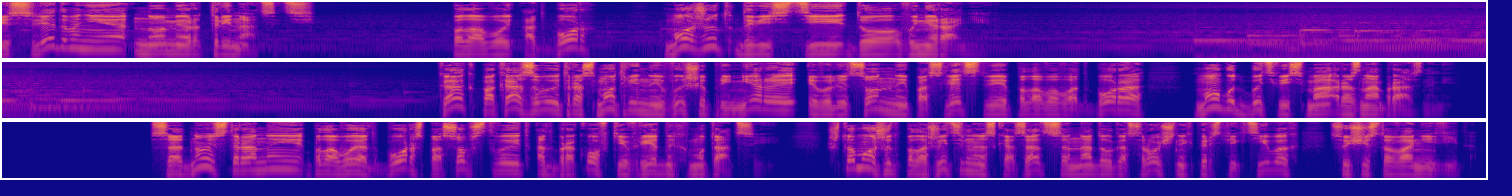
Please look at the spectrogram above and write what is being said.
Исследование номер 13. Половой отбор может довести до вымирания. Как показывают рассмотренные выше примеры, эволюционные последствия полового отбора могут быть весьма разнообразными. С одной стороны, половой отбор способствует отбраковке вредных мутаций, что может положительно сказаться на долгосрочных перспективах существования вида.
